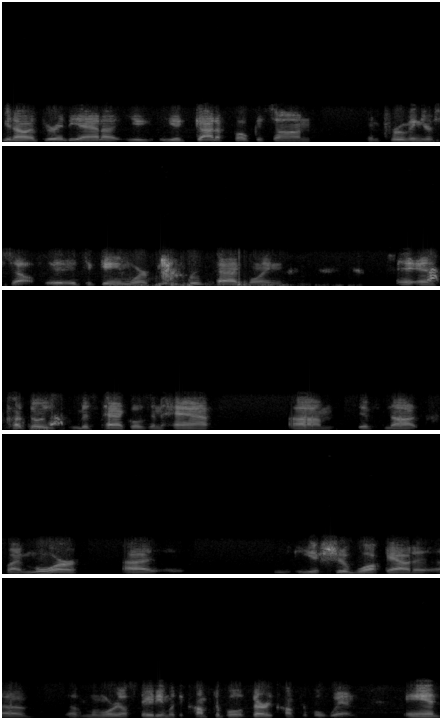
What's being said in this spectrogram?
you know, if you're Indiana, you you got to focus on improving yourself. It, it's a game where if you improve tackling and, and cut those missed tackles in half, um, if not by more, uh, you should walk out of, of Memorial Stadium with a comfortable, very comfortable win. And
